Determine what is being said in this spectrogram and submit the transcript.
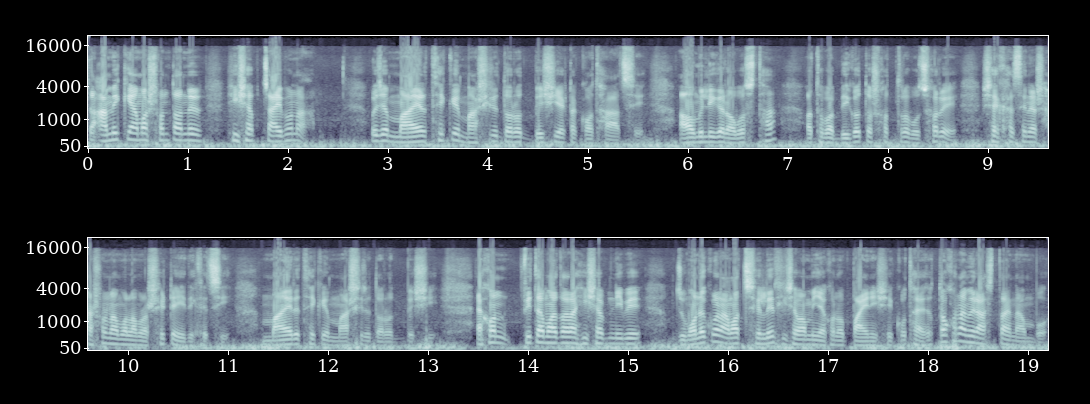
তো আমি কি আমার সন্তানের হিসাব চাইব না? ওই যে মায়ের থেকে মাসির দরদ বেশি একটা কথা আছে। আওয়ামী লীগের অবস্থা অথবা বিগত সতেরো বছরে শেখ হাসিনার শাসন আমল আমরা সেটাই দেখেছি। মায়ের থেকে মাসির দরদ বেশি। এখন পিতামাতারা হিসাব নিবে। যে মনে করেন আমার ছেলের হিসাব আমি এখনও পাইনি, সে কোথায় তখন আমি রাস্তায় নামবো।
